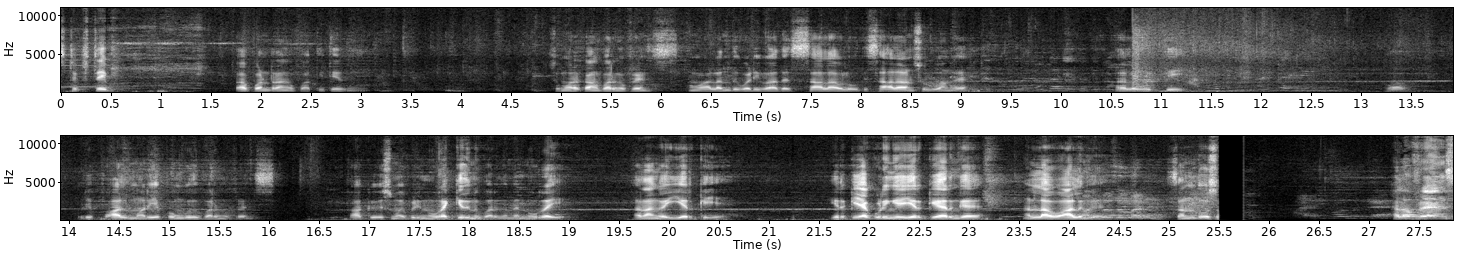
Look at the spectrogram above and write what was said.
ஸ்டெப் ஸ்டெப்பாக பண்ணுறாங்க பார்த்துட்டே இருங்க. ஸோ மறக்காமல் பாருங்கள் ஃப்ரெண்ட்ஸ் அவங்க அளந்து வடிவாக அதை சாலாவில் ஊற்றி சாலான்னு சொல்லுவாங்க. அதில் ஊற்றி வா இப்படி பால் மாதிரியே பொங்குது பாருங்கள் ஃப்ரெண்ட்ஸ் பார்க்கவே சும்மா எப்படி நுரைக்குதுன்னு பாருங்கள் அந்த நுரை. அதாங்க இயற்கையே. இயற்கையாக குடிங்க இயற்கையாக இருங்க. நல்லா வாழுங்க. சந்தோஷம். ஹலோ ஃப்ரெண்ட்ஸ்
